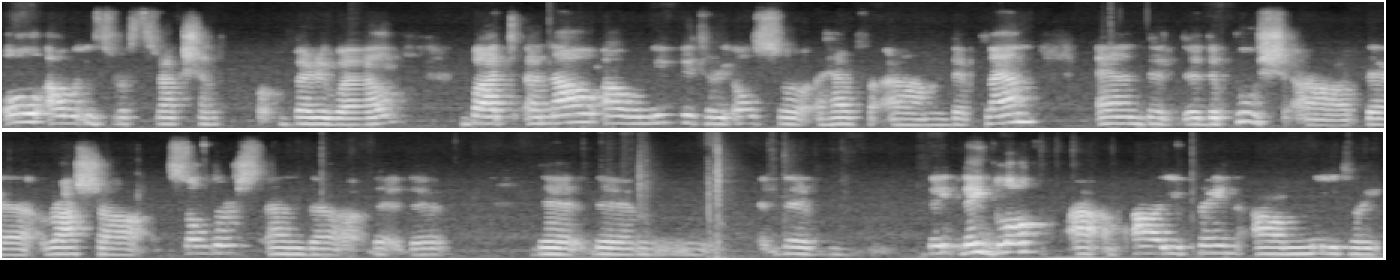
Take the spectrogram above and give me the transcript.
all our infrastructure very well but uh, now our military also have um, the plan and the, the, the push uh, the Russia soldiers and the the the, the, um, the they, they block uh, our Ukraine um, military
